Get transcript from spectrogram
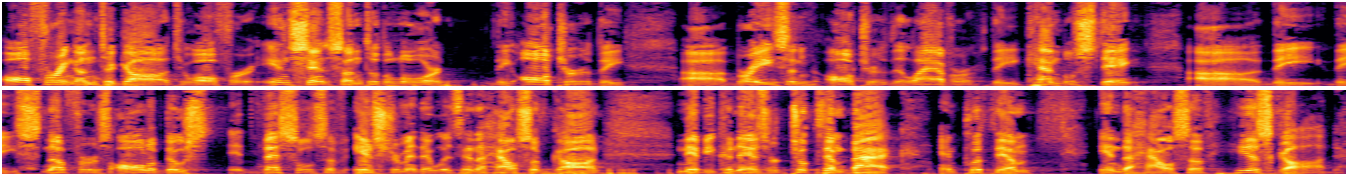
offering unto God, to offer incense unto the Lord. The altar, the uh, brazen altar, the laver, the candlestick, uh, the the snuffers, all of those vessels of instrument that was in the house of God, Nebuchadnezzar took them back and put them in the house of his God.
